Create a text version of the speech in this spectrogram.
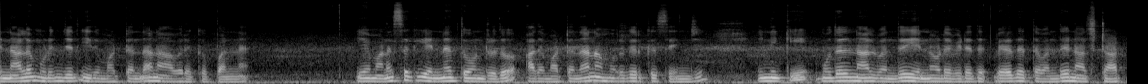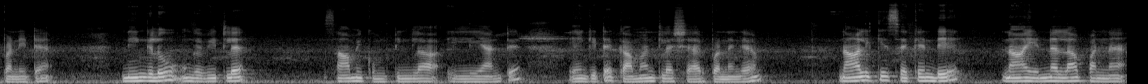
என்னால் முடிஞ்சது இது மட்டும்தான் நான் அவருக்கு பண்ணேன். என் மனசுக்கு என்ன தோன்றுதோ அதை மட்டும்தான் நான் முருகருக்கு செஞ்சு இன்றைக்கி முதல் நாள் வந்து என்னோடய விரத விரதத்தை வந்து நான் ஸ்டார்ட் பண்ணிட்டேன். நீங்களும் உங்கள் வீட்டில் சாமி கும்பிட்டிங்களா இல்லையான்ட்டு என்கிட்ட கமெண்ட்டில் ஷேர் பண்ணுங்கள் நாளைக்கு செகண்ட் டே நான் என்னெல்லாம் பண்ணேன்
